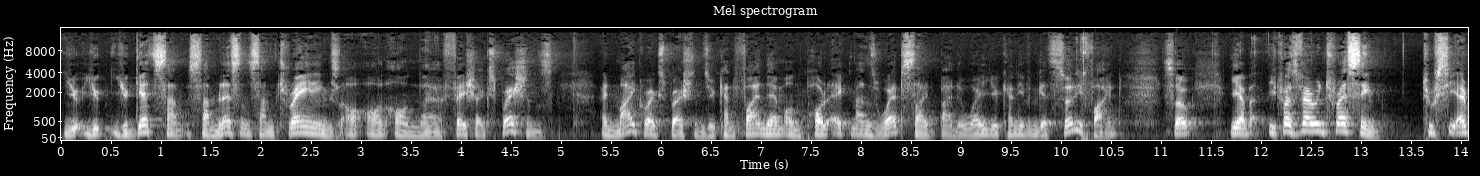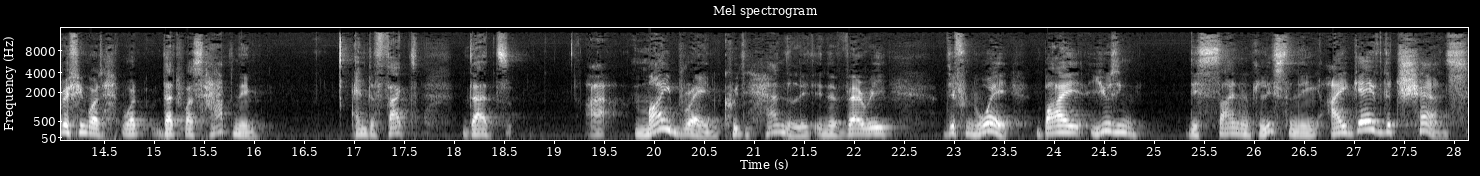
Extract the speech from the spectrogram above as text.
you, you, you get some, some lessons, some trainings on, on, on uh, facial expressions and micro expressions. You can find them on Paul Ekman's website, by the way. You can even get certified. So, yeah, but it was very interesting to see everything what, what that was happening and the fact that I, my brain could handle it in a very different way by using this silent listening, I gave the chance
